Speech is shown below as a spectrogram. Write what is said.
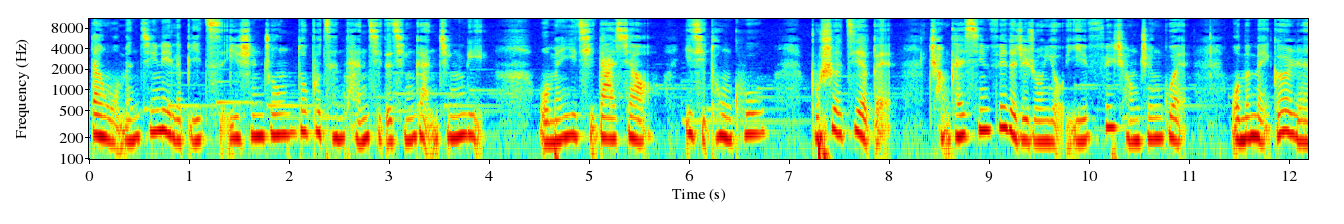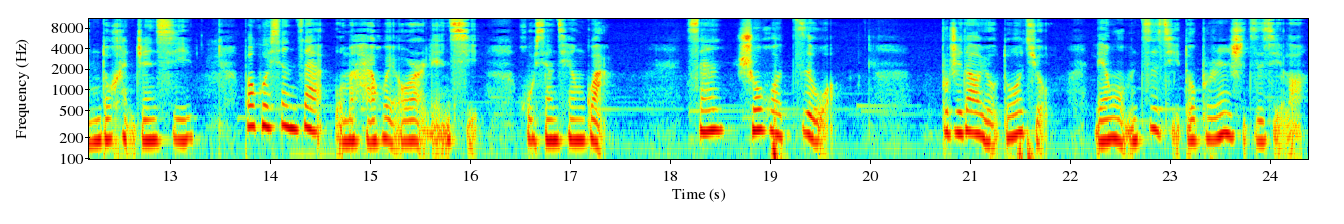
但我们经历了彼此一生中都不曾谈起的情感经历，我们一起大笑，一起痛哭，不设戒备。敞开心扉的这种友谊非常珍贵，我们每个人都很珍惜，包括现在我们还会偶尔联系，互相牵挂。三收获自我，不知道有多久，连我们自己都不认识自己了。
